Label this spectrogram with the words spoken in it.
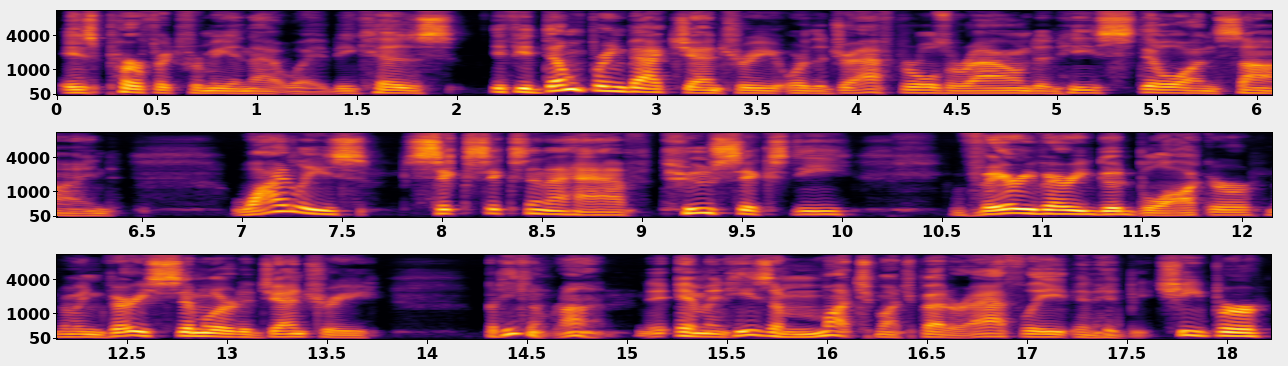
is perfect for me in that way because if you don't bring back Gentry or the draft rolls around and he's still unsigned, Whyle's six, six and a half, 260, very, very good blocker. I mean, very similar to Gentry, but he can run. I mean, he's a much, much better athlete and he'd be cheaper.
